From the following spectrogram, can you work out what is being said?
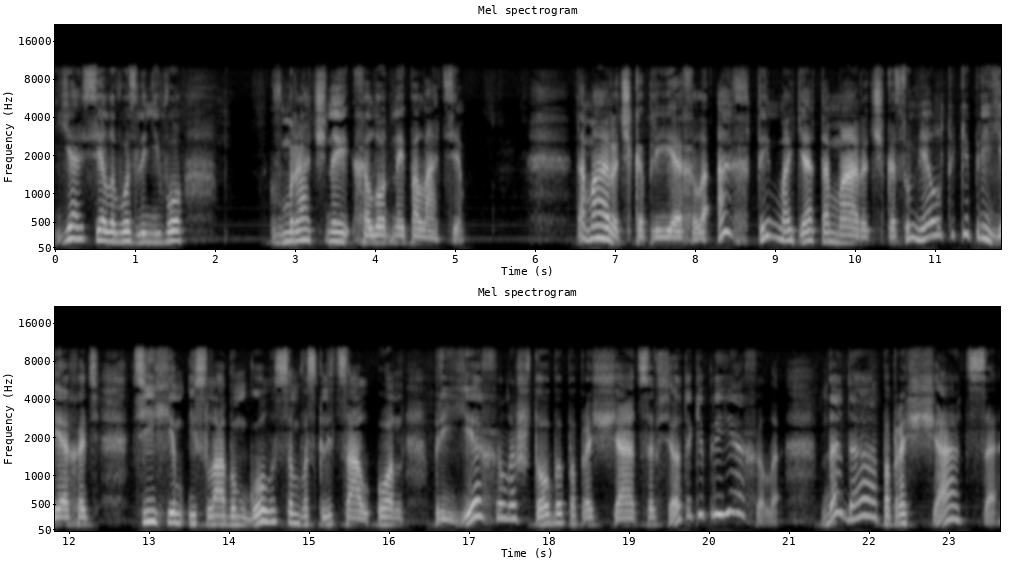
Я села возле него в мрачной холодной палате. Тамарочка приехала. Ах ты, моя Тамарочка, сумел-таки приехать. Тихим и слабым голосом восклицал он. Приехала, чтобы попрощаться. Все-таки приехала. Да-да, попрощаться.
